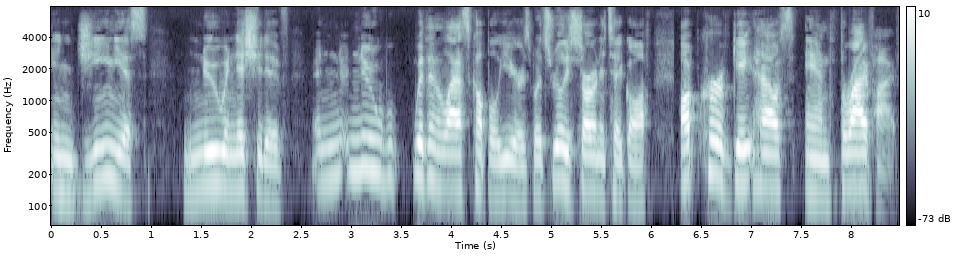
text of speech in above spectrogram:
ingenious new initiative and new within the last couple of years, but it's really starting to take off. Upcurve Gatehouse and ThriveHive.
